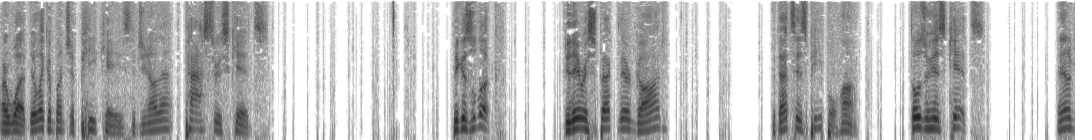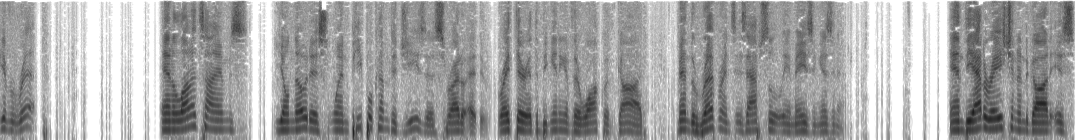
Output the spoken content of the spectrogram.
are what? They're like a bunch of PKs. Did you know that? Pastors' kids. Because look, do they respect their God? But that's his people, huh? Those are his kids. And they don't give a rip. And a lot of times you'll notice when people come to Jesus right uh, right there at the beginning of their walk with God, man, the reverence is absolutely amazing, isn't it? And the adoration unto God is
